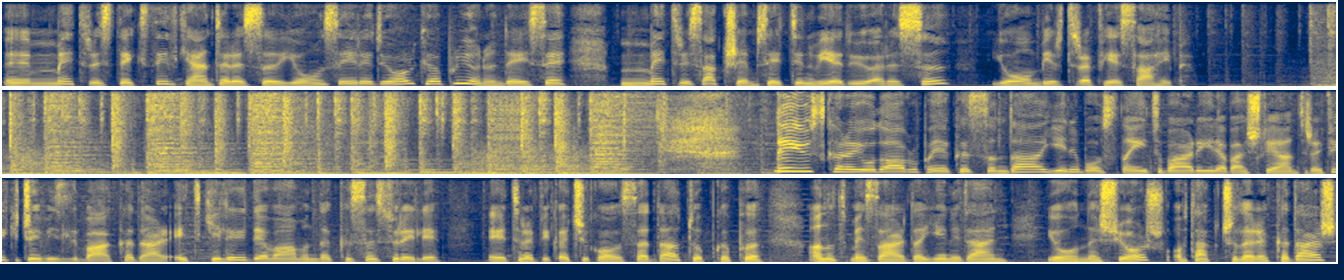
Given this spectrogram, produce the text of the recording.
e, Metris Tekstil Kent arası yoğun seyrediyor. Köprü yönünde ise Metris Akşemsettin Viyadüğü arası yoğun bir trafiğe sahip. D100 Karayolu Avrupa yakasında Yeni Bosna itibariyle başlayan trafik Cevizli Bağ kadar etkili devamında kısa süreli e, trafik açık olsa da Topkapı Anıt Mezar'da yeniden yoğunlaşıyor. Otakçılara kadar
